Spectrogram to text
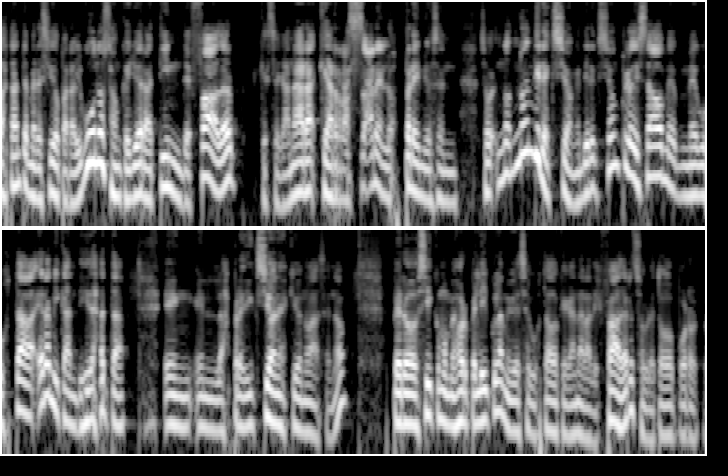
bastante merecido para algunos, aunque yo era Team The Father, que se ganara, que arrasara en los premios. En, no, en dirección, en dirección Chloe me, me, gustaba, era mi candidata en, las predicciones que uno hace, ¿no? Pero sí, como mejor película me hubiese gustado que ganara The Father, sobre todo por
